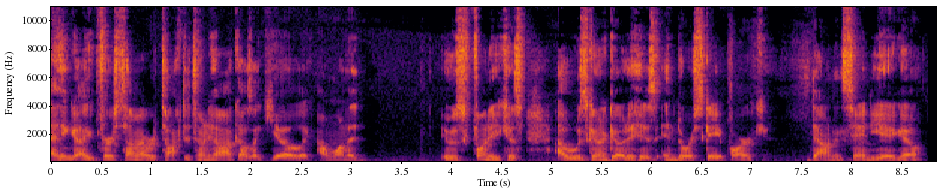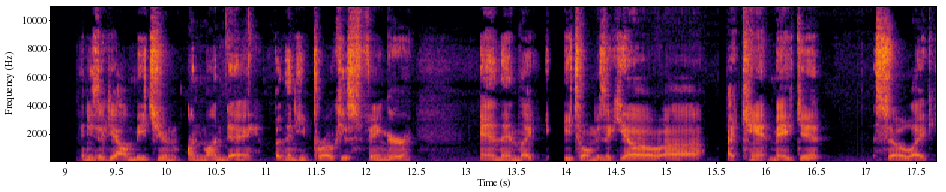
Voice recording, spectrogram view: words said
I think like first time I ever talked to Tony Hawk, I was like, "Yo, like I want to it was funny because I was going to go to his indoor skate park down in San Diego. And he's like, Yeah, I'll meet you on Monday. But then he broke his finger. And then, like, he told me, He's like, Yo, uh, I can't make it. So, like,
